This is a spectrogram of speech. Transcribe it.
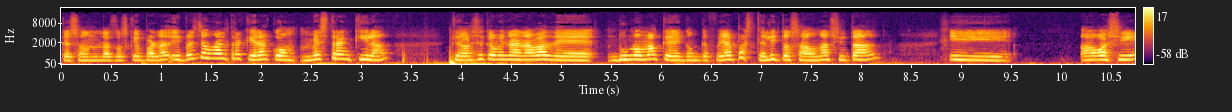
que són les dues que he parlat, i després hi ha una altra que era com més tranquil·la, que bàsicament anava de- d'un home que com que feia pastelitos a una ciutat i algo així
